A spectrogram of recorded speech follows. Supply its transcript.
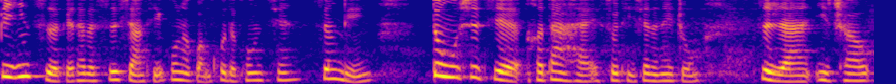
并因此给他的思想提供了广阔的空间。森林、动物世界和大海所体现的那种自然异超、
